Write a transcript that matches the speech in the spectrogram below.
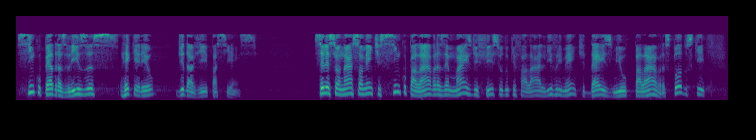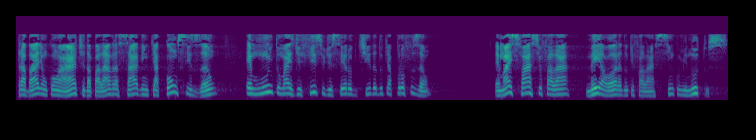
cinco pedras lisas requereu de Davi paciência. Selecionar somente cinco palavras é mais difícil do que falar livremente dez mil palavras. Todos que trabalham com a arte da palavra sabem que a concisão é muito mais difícil de ser obtida do que a profusão. É mais fácil falar meia hora do que falar cinco minutos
